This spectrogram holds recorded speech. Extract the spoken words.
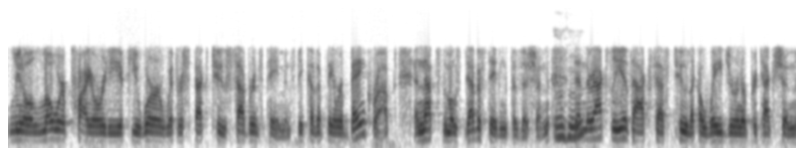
you know a lower priority, if you were, with respect to severance payments. Because if they were bankrupt, and that's the most devastating position, mm-hmm. then there actually is access to like a wage earner protection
